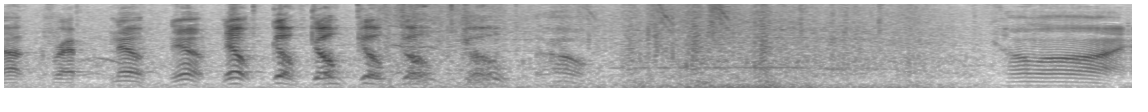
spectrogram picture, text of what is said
Oh crap. No, no, no! Go, go, go, go, go! Oh. Come on.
